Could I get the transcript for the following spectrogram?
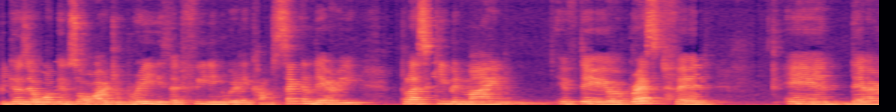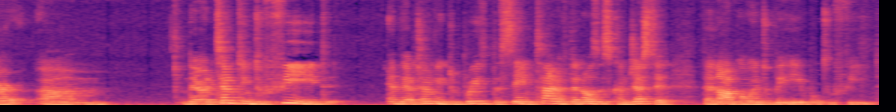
because they're working so hard to breathe that feeding really comes secondary. Plus keep in mind if they are breastfed, and they're um, they're attempting to feed and they're attempting to breathe at the same time, if the nose is congested, they're not going to be able to feed.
